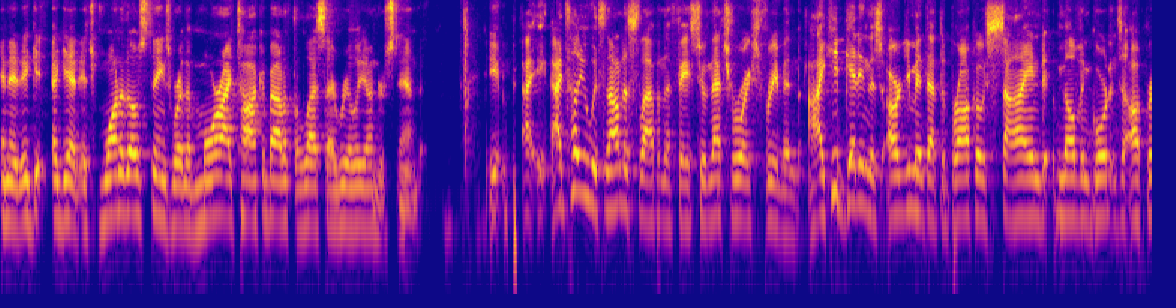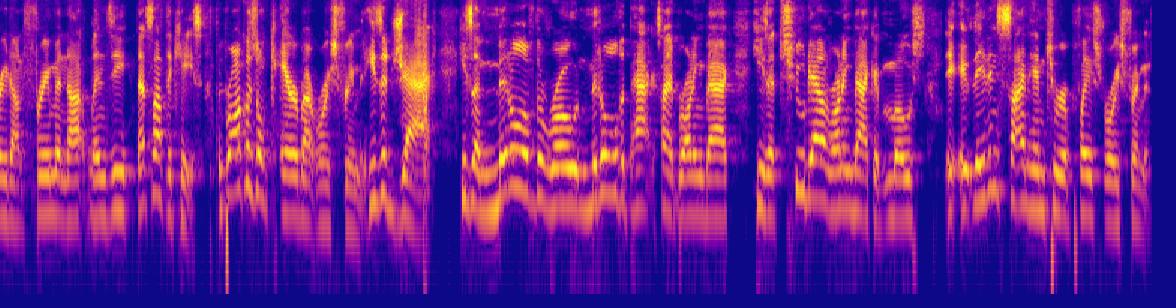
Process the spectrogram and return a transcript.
And it, again, it's one of those things where the more I talk about it, the less I really understand it. I, tell you, it's not a slap in the face, too, and that's Royce Freeman. I keep getting this argument that the Broncos signed Melvin Gordon to upgrade on Freeman, not Lindsay. That's not the case. The Broncos don't care about Royce Freeman. He's a jack. He's a middle of the road, middle of the pack type running back. He's a two down running back at most. It, it, they didn't sign him to replace Royce Freeman.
